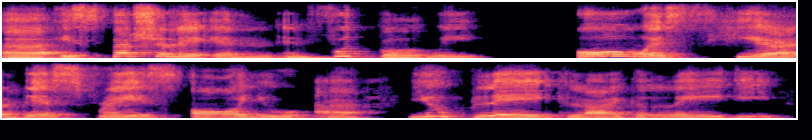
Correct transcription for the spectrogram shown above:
uh, especially in, in football, we always hear this phrase, oh, you, uh, you play like a lady,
